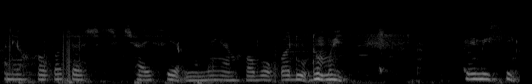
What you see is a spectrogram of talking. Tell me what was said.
อันนี้เขาก็จะใช้เสียงนะไม่งั้นเขาบอกว่าดูทำไม ไม่มีเสียง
